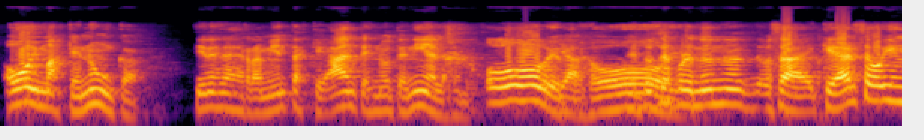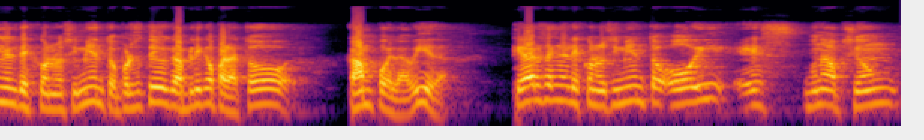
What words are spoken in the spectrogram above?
Hoy más que nunca tienes las herramientas que antes no tenía la gente. Obvio, pues, obvio. Entonces, no- no- o sea, quedarse hoy en el desconocimiento, por eso te digo que aplica para todo campo de la vida. Quedarse en el desconocimiento hoy es una opción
